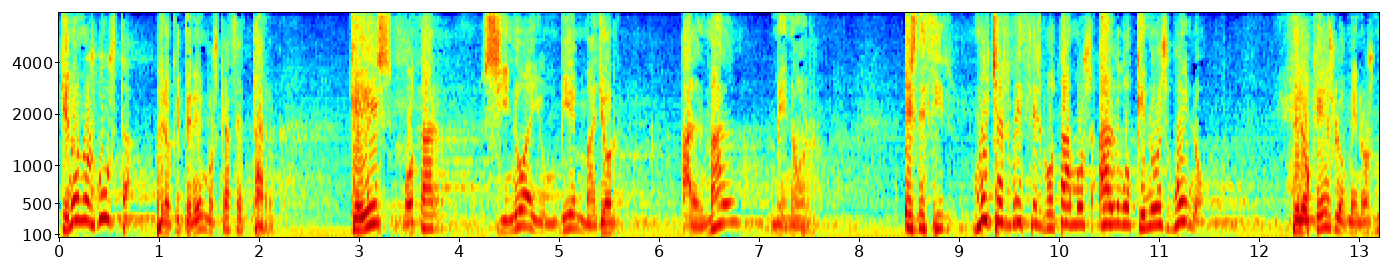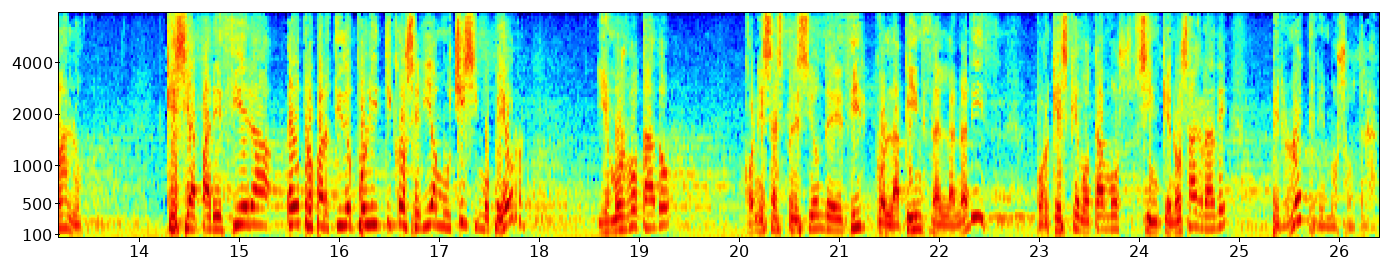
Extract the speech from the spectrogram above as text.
que no nos gusta, pero que tenemos que aceptar, que es votar si no hay un bien mayor al mal menor. Es decir, muchas veces votamos algo que no es bueno, pero que es lo menos malo. Que si apareciera otro partido político sería muchísimo peor. Y hemos votado con esa expresión de decir con la pinza en la nariz, porque es que votamos sin que nos agrade, pero no tenemos otra.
